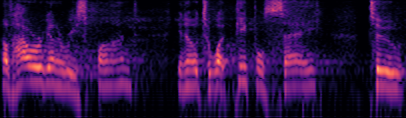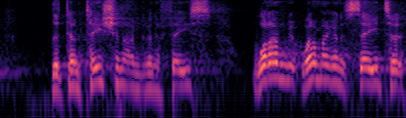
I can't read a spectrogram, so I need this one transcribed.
of how we're going to respond, you know, to what people say, to the temptation I'm going to face. What, I'm, what am I going to say to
